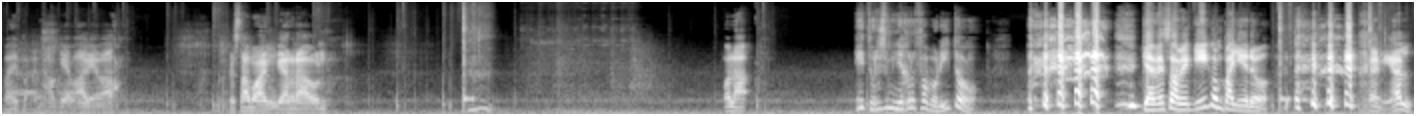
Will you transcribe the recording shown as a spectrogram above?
Vale, no, que va, que va. No estamos en guerra aún. Hola. ¡Eh, tú eres mi negro favorito! ¿Qué haces aquí, compañero? Genial.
